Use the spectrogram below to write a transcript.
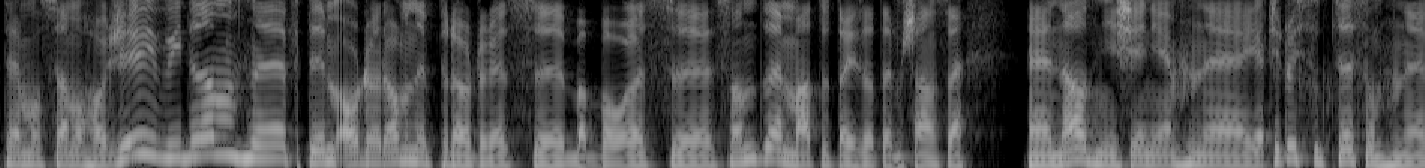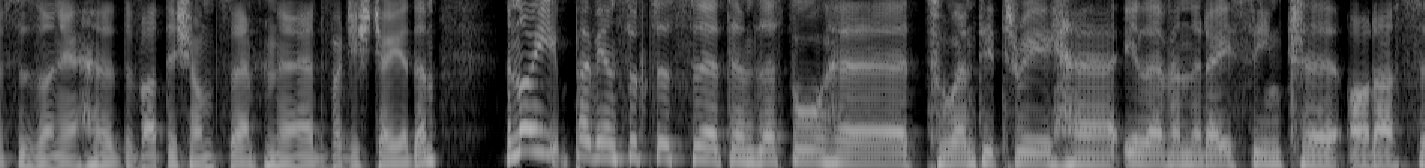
temu samochodzie i widzą w tym ogromny progres. Baba Wallace, sądzę, ma tutaj zatem szansę na odniesienie jakiegoś sukcesu w sezonie 2021. No i pewien sukces e, ten zespół 2311 e, Racing e, oraz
